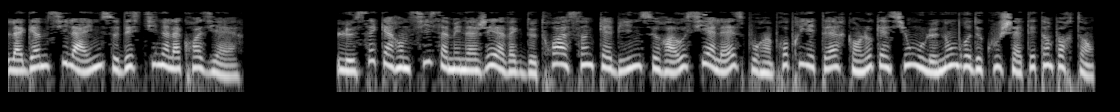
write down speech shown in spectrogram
la gamme Sea Line se destine à la croisière. Le C46 aménagé avec de 3 à 5 cabines sera aussi à l'aise pour un propriétaire qu'en location où le nombre de couchettes est important.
